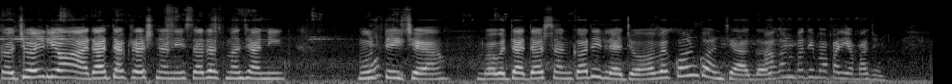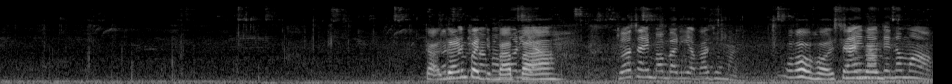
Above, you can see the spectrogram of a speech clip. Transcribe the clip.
તો જોઈ લ્યો આ રાધા કૃષ્ણની સરસ મજાની મૂર્તિ છે બધા દર્શન કરી લેજો. હવે કોણ કોણ છે આગળ? ગણપતિ બાપા રહ્યા બાજુ તો આ ગણપતિ બાપા જો સાંઈ બાબા રહ્યા બાજુમાં. ઓહો સાંઈ સાંઈનાથે નમઃ.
